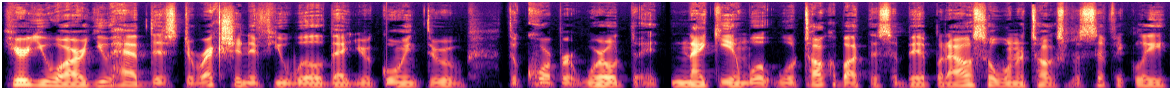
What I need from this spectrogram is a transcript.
here you are, you have this direction, if you will, that you're going through the corporate world, eh, Nike, and we'll we'll talk about this a bit. But I also want to talk specifically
